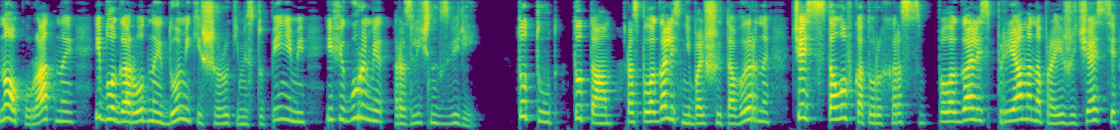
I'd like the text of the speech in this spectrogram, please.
но аккуратные и благородные домики с широкими ступенями и фигурами различных зверей. То тут, то там располагались небольшие таверны, часть столов которых располагались прямо на проезжей части,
